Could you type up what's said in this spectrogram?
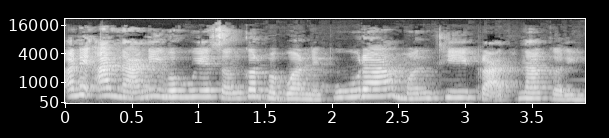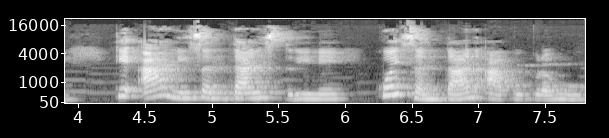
અને આ નાની વહુએ શંકર ભગવાનને પૂરા મનથી પ્રાર્થના કરી કે આ નિસંતાન સ્ત્રીને કોઈ સંતાન આપો પ્રભુ.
